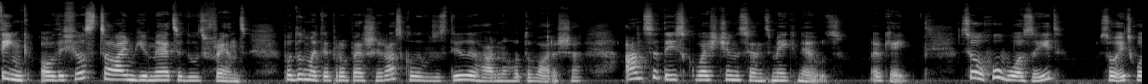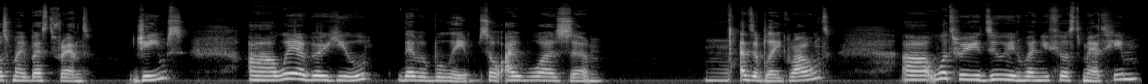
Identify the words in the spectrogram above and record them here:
Think of the first time you met a good friend. Подумайте про перший раз, коли ви зустріли гарного товариша. Answer these questions and make notes. Okay, so who was it? So it was my best friend, James. Uh, where were you? They were bully. So I was um, mm, at the playground. Uh, what were you doing when you first met him?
